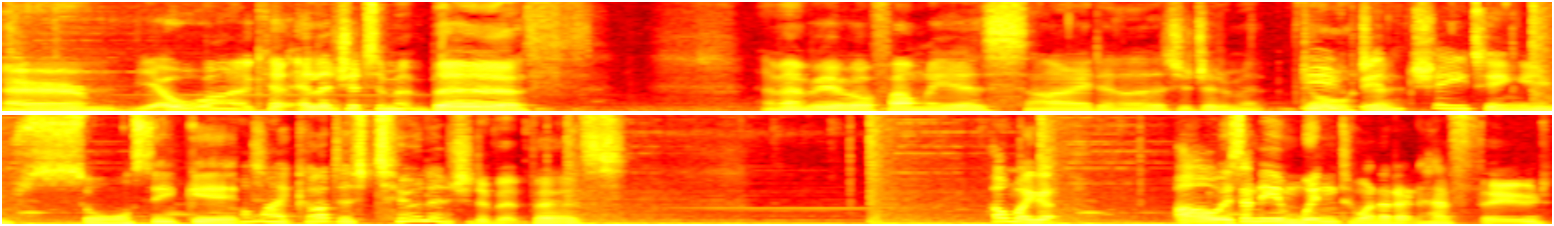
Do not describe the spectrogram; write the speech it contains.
Um, yeah, oh, okay. illegitimate birth. A member of your family is side an illegitimate daughter. You've been cheating, you saucy git. Oh my god, there's two illegitimate births. Oh my god. Oh, it's only in winter when I don't have food.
